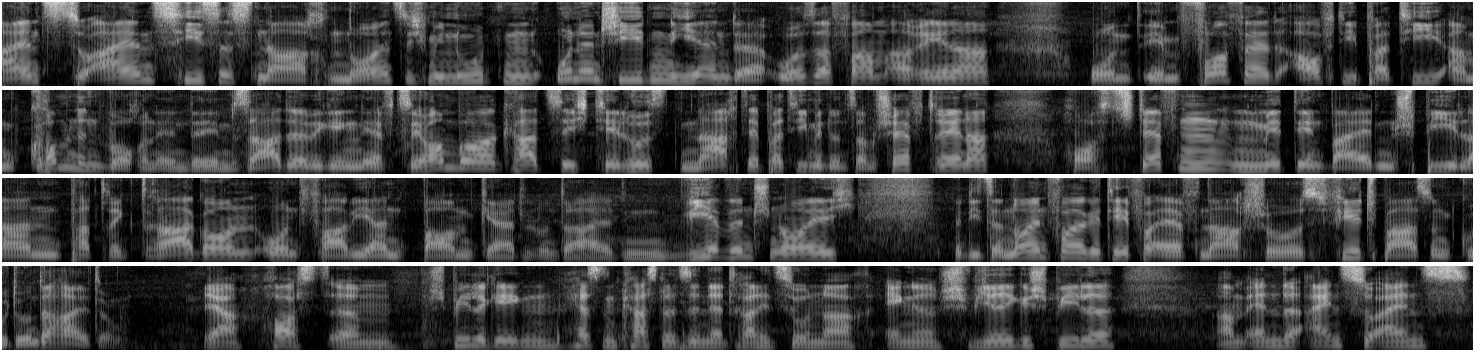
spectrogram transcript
1 zu 1 hieß es nach 90 Minuten unentschieden hier in der Ursa Farm Arena. Und im Vorfeld auf die Partie am kommenden Wochenende im Saarderby gegen den FC Homburg hat sich Till Hust nach der Partie mit unserem Cheftrainer Horst Steffen mit den beiden Spielern Patrick Dragon und Fabian Baumgärtel unterhalten. Wir wünschen euch bei dieser neuen Folge TV11 Nachschuss viel Spaß und gute Unterhaltung. Ja, Horst, ähm, Spiele gegen Hessen-Kassel sind der Tradition nach enge, schwierige Spiele am Ende 1 zu 1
